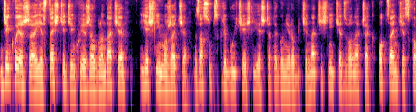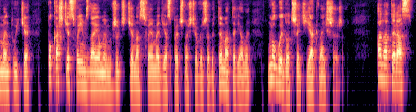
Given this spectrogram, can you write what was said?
Dziękuję, że jesteście, dziękuję, że oglądacie. Jeśli możecie, zasubskrybujcie, jeśli jeszcze tego nie robicie, naciśnijcie dzwoneczek, ocencie, skomentujcie, pokażcie swoim znajomym, wrzućcie na swoje media społecznościowe, żeby te materiały mogły dotrzeć jak najszerzej. A na teraz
